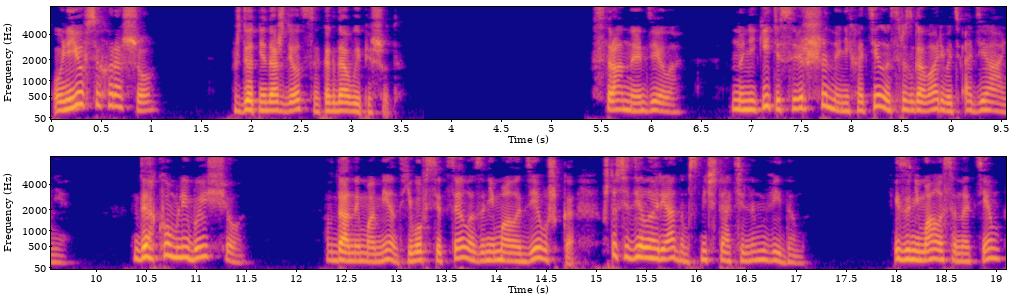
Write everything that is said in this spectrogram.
«У нее все хорошо. Ждет не дождется, когда выпишут». Странное дело, но Никите совершенно не хотелось разговаривать о Диане. Да о ком-либо еще. В данный момент его всецело занимала девушка, что сидела рядом с мечтательным видом. И занималась она тем,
